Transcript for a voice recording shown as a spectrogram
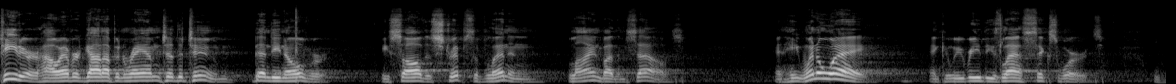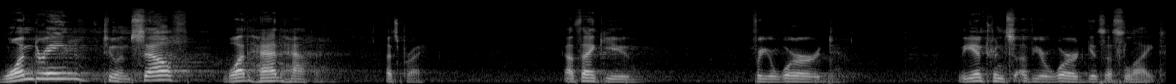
Peter, however, got up and ran to the tomb, bending over. He saw the strips of linen lying by themselves. And he went away. And can we read these last six words? Wondering to himself what had happened. Let's pray. God, thank you for your word. The entrance of your word gives us light,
